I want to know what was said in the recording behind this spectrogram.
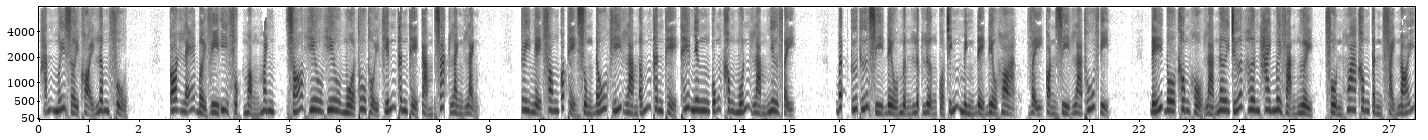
hắn mới rời khỏi lâm phủ. Có lẽ bởi vì y phục mỏng manh, gió hiu hiu mùa thu thổi khiến thân thể cảm giác lành lạnh. Tuy nghệ phong có thể dùng đấu khí làm ấm thân thể thế nhưng cũng không muốn làm như vậy. Bất cứ thứ gì đều mượn lực lượng của chính mình để điều hòa, vậy còn gì là thú vị. Đế đô không hổ là nơi chứa hơn 20 vạn người, phồn hoa không cần phải nói.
